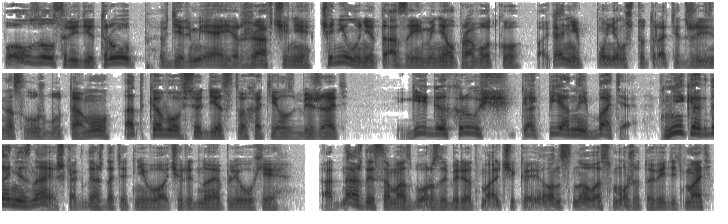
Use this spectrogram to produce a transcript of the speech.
Ползал среди труб, в дерьме и ржавчине, чинил унитазы и менял проводку, пока не понял, что тратит жизнь на службу тому, от кого все детство хотел сбежать. Гига Хрущ, как пьяный батя. Никогда не знаешь, когда ждать от него очередной оплеухи. Однажды самосбор заберет мальчика, и он снова сможет увидеть мать,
